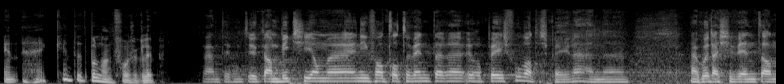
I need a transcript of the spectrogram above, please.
En hij kent het belang voor zijn club. Twente heeft natuurlijk de ambitie om uh, in ieder geval tot de winter uh, Europees voetbal te spelen. En, uh, nou goed, als je wint, dan,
